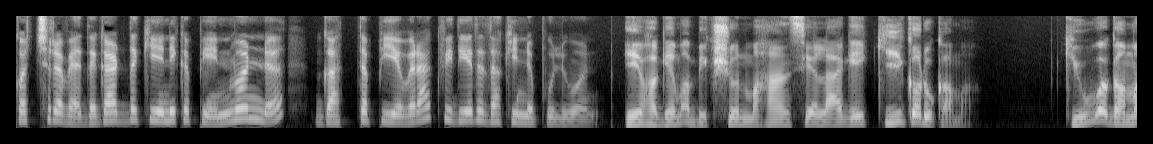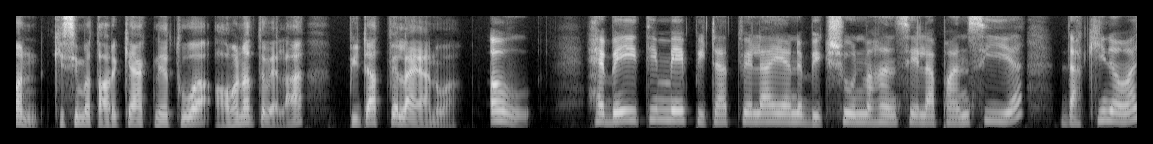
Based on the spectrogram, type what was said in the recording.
කොච්චර වැදගත්ද කියන එක පෙන්වන්න ගත්ත පියවරක් විදියට දකින්න පුළුවන්. ඒ වගේම භික්ෂුන් මහන්සියලාගේ කීකරුකම කිව්ව ගමන් කිසිම තර්කයක් නැතුව අවනත වෙලා පිටත් වෙලා යනවා. ඔව්. හැබැයි ඉතින් මේ පිටත් වෙලා යන භික්ෂූන් වහන්සේලා 500 දකින්නවා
